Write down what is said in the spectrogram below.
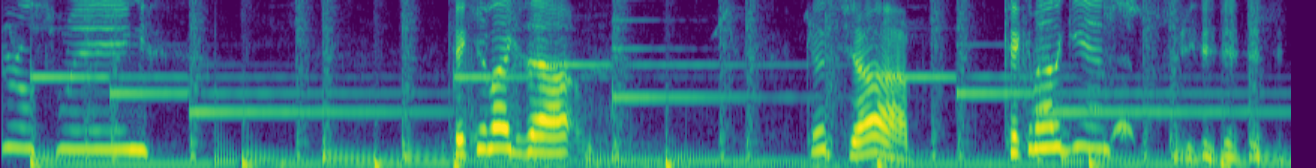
Girl swing. Kick your legs out. Good job. Kick them out again.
